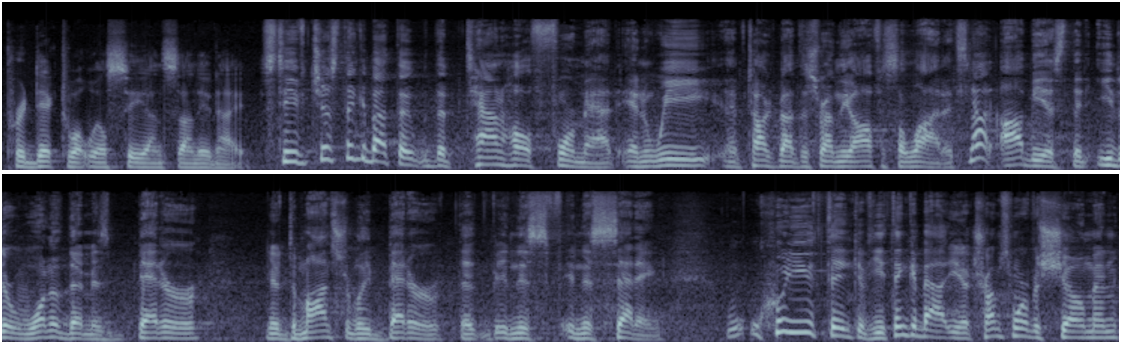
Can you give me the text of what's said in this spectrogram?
predict what we'll see on Sunday night. Steve, just think about the, the town hall format, and we have talked about this around the office a lot. It's not obvious that either one of them is better, you know, demonstrably better in this in this setting. Who do you think, if you think about, you know, Trump's more of a showman,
